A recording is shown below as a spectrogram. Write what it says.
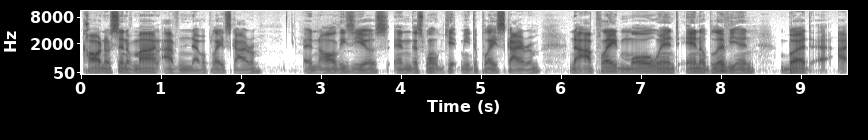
Cardinal sin of mine, I've never played Skyrim in all these years, and this won't get me to play Skyrim. Now I played Morrowind and Oblivion, but I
